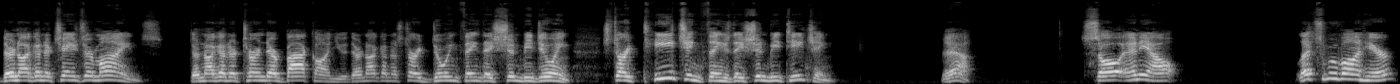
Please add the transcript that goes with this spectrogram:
they're not going to change their minds. They're not going to turn their back on you. They're not going to start doing things they shouldn't be doing. Start teaching things they shouldn't be teaching. Yeah. So anyhow, let's move on here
